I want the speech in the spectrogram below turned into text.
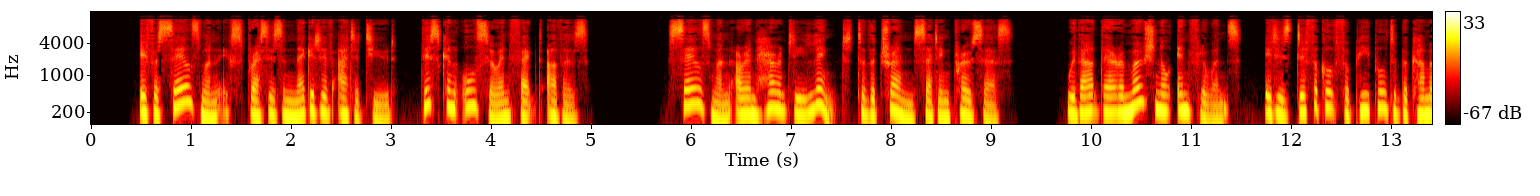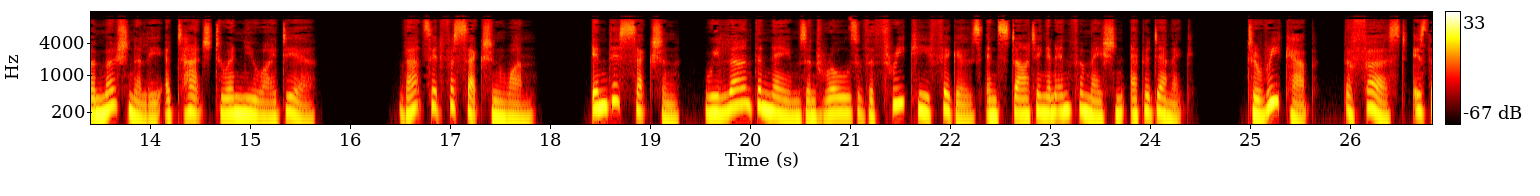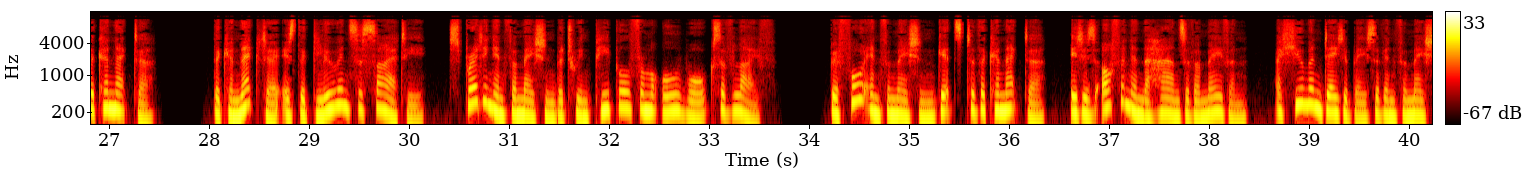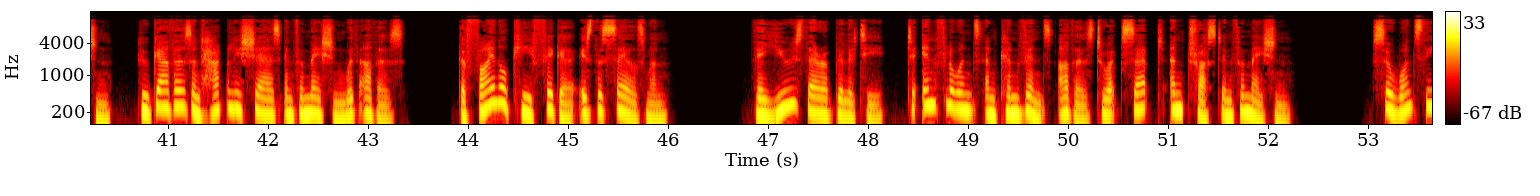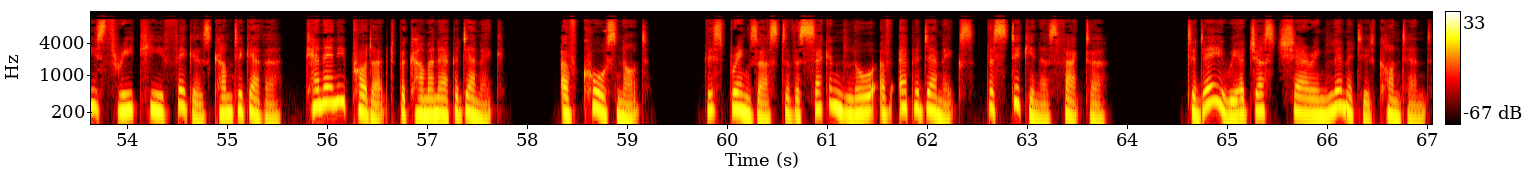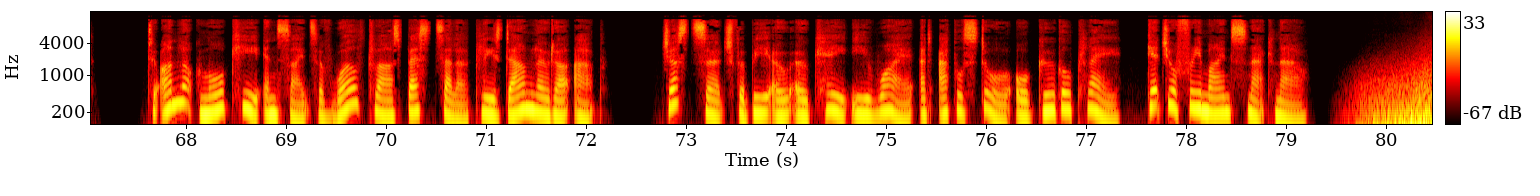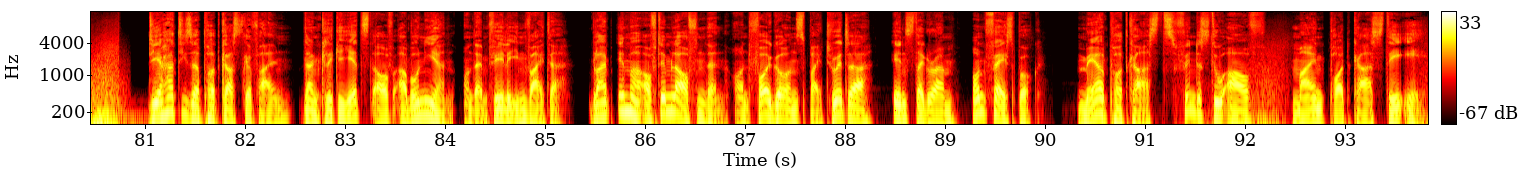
If a salesman expresses a negative attitude, this can also infect others salesmen are inherently linked to the trend setting process. Without their emotional influence, it is difficult for people to become emotionally attached to a new idea. That's it for section 1. In this section, we learned the names and roles of the three key figures in starting an information epidemic. To recap, the first is the connector. The connector is the glue in society, spreading information between people from all walks of life. Before information gets to the connector, it is often in the hands of a maven, a human database of information, who gathers and happily shares information with others. The final key figure is the salesman. They use their ability to influence and convince others to accept and trust information. So, once these three key figures come together, can any product become an epidemic? Of course not. This brings us to the second law of epidemics, the stickiness factor. Today we are just sharing limited content. To unlock more key insights of world class bestseller, please download our app. Just search for BOOKEY at Apple Store or Google Play. Get your free mind snack now. Dir hat dieser Podcast gefallen? Dann klicke jetzt auf Abonnieren und empfehle ihn weiter. Bleib immer auf dem Laufenden und folge uns bei Twitter, Instagram und Facebook. Mehr Podcasts findest du auf meinpodcast.de.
